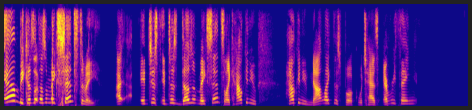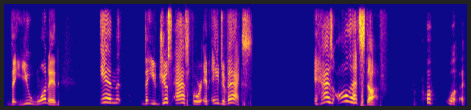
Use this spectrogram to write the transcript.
am because it doesn't make sense to me. I it just it just doesn't make sense. Like how can you how can you not like this book which has everything that you wanted in that you just asked for in Age of X? It has all that stuff. what?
